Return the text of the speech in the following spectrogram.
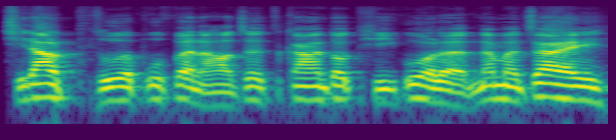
其他的图的部分了哈，这刚刚都提过了。那么在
